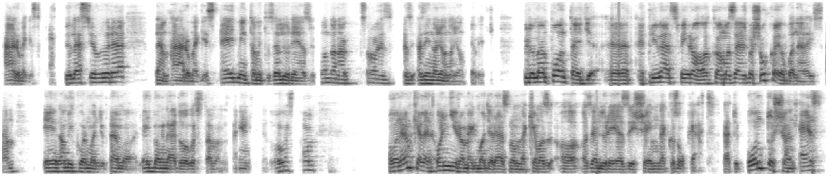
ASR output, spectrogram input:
3,2 lesz jövőre, nem 3,1, mint amit az előrejelzők mondanak, szóval ez, ez, ez nagyon-nagyon kevés. Különben pont egy, e, egy privát szféra alkalmazásban sokkal jobban elhiszem. Én, amikor mondjuk nem a jegybanknál dolgoztam, hanem az ing dolgoztam, ahol nem kellett annyira megmagyaráznom nekem az, az előrejelzéseimnek az okát. Tehát, hogy pontosan ezt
